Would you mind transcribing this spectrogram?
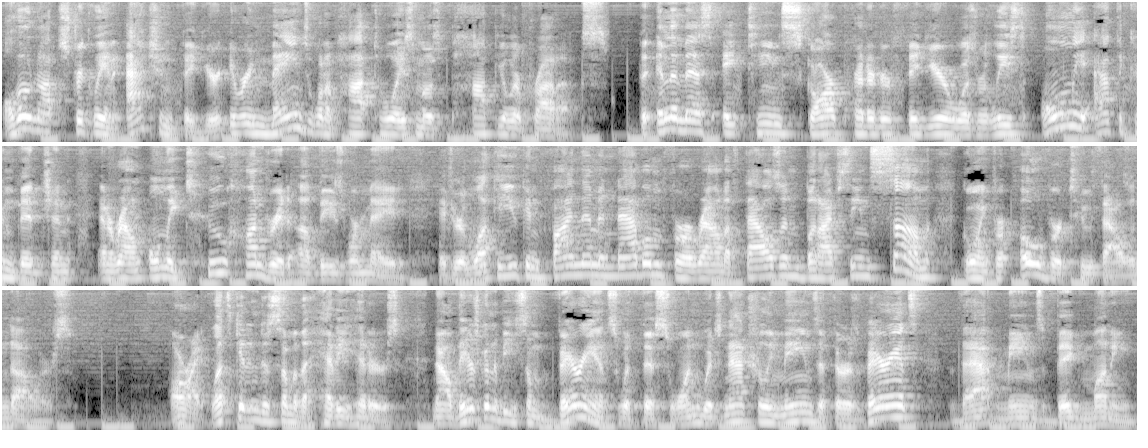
Although not strictly an action figure, it remains one of Hot Toys' most popular products. The MMS-18 Scar Predator figure was released only at the convention and around only 200 of these were made. If you're lucky, you can find them and nab them for around a thousand, but I've seen some going for over $2,000. All right, let's get into some of the heavy hitters. Now, there's gonna be some variance with this one, which naturally means if there's variance, that means big money.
